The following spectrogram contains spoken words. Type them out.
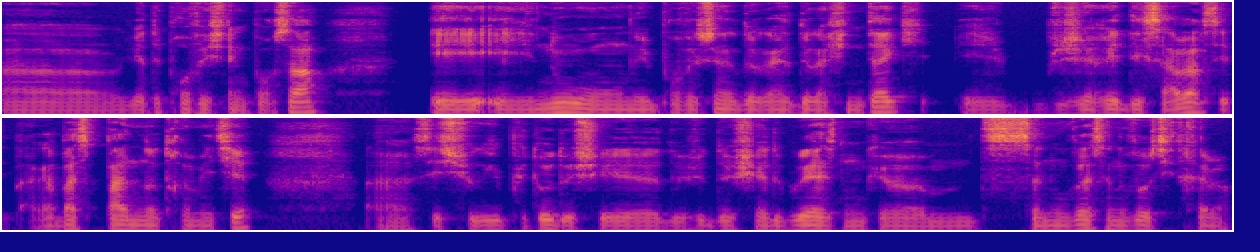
Euh, il y a des professionnels pour ça. Et, et, nous, on est professionnels de la, de la fintech et gérer des serveurs, c'est à la base pas notre métier. Euh, c'est celui plutôt de chez de, chez AWS, donc euh, ça nous va, ça nous va aussi très bien.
